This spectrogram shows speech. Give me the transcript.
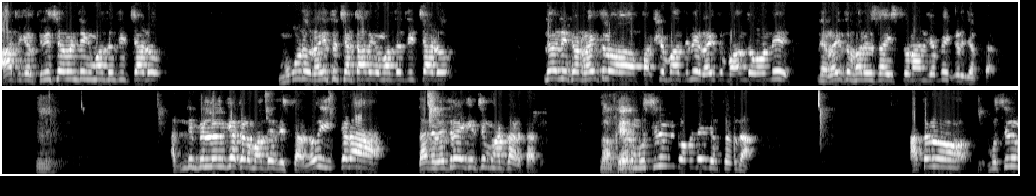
ఆర్టికల్ త్రీ సెవెంటీకి మద్దతు ఇచ్చాడు. మూడు రైతు చట్టాలకు మద్దతు ఇచ్చాడు. నేను ఇక్కడ రైతుల పక్షపాతిని రైతు బాంధవుని నేను రైతు భరోసా ఇస్తున్నా అని చెప్పి ఇక్కడ చెప్తాడు. అన్ని బిల్లులకి అక్కడ మద్దతు ఇస్తాడు. ఇక్కడ దాన్ని వ్యతిరేకించి మాట్లాడతాడు. నేను ముస్లింకి ఒకటే చెప్తున్నా. అతను ముస్లిం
